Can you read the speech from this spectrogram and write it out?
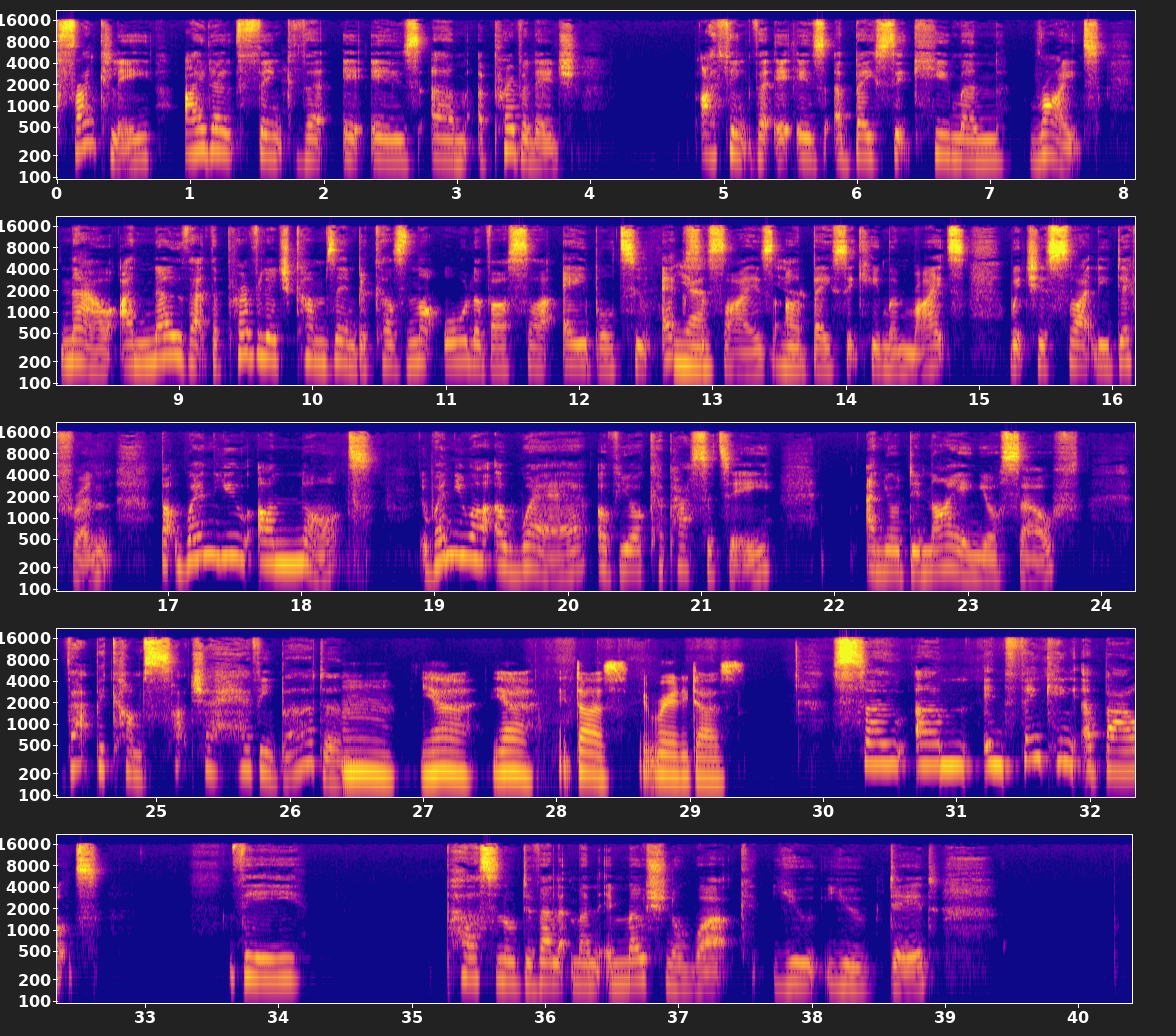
frankly, I don't think that it is um, a privilege. I think that it is a basic human right. Now, I know that the privilege comes in because not all of us are able to exercise Yeah. our basic human rights, which is slightly different. But when you are not, when you are aware of your capacity and you're denying yourself, that becomes such a heavy burden. Yeah, yeah, it does. It really does. So, um, in thinking about the personal development, emotional work you you did,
